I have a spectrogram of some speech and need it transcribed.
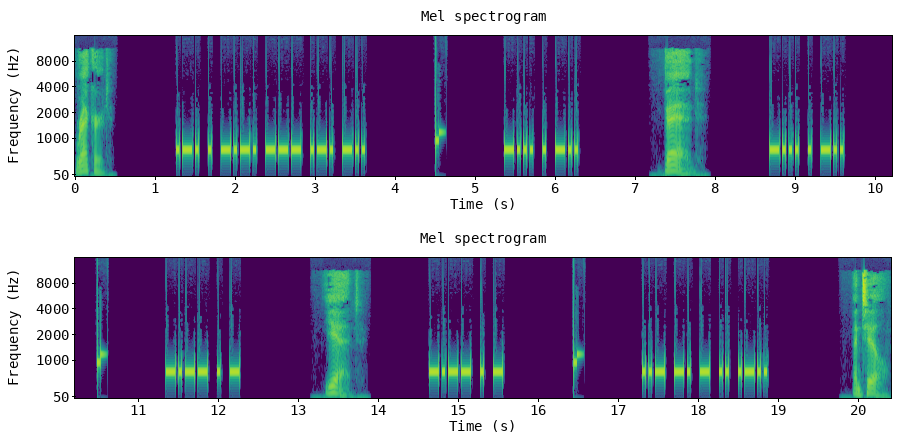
Record. Bed. Yet. Until.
